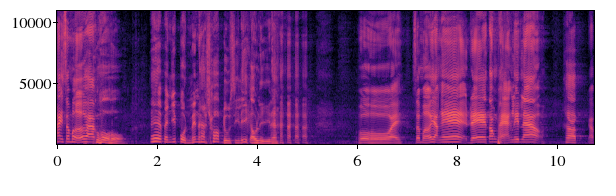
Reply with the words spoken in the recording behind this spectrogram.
ให้เสมอครับ โอ้โหเอ๊ะเป็นญี่ปุ่นไม่น่าชอบดูซีรีส์เกาหลีนะ โอ้โหยเสมออย่างนี้เดรต้องแผงฤทธิ์แล้ว ครับกับ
